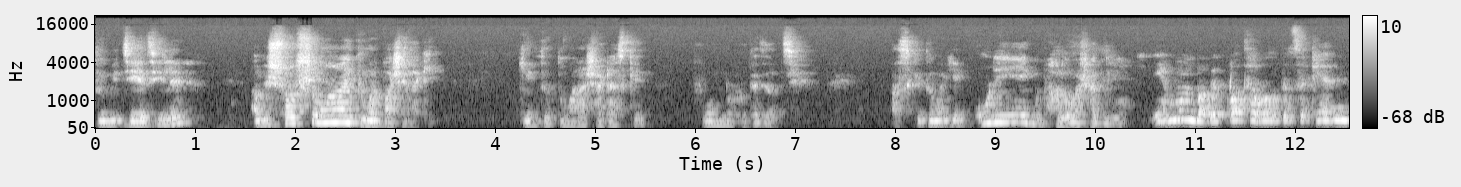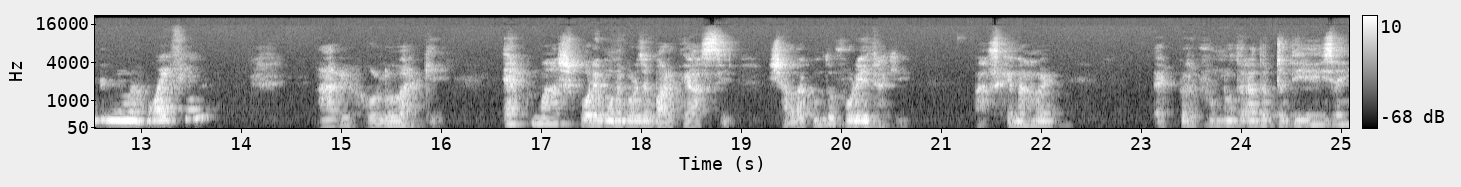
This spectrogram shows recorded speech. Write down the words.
তুমি চেয়েছিলে আমি সবসময় তোমার পাশে থাকি কিন্তু তোমার আশাটা আজকে পূর্ণ হতে যাচ্ছে। আজকে তোমাকে অনেক ভালোবাসা দিব। এমন ভাবে কথা বলতেছে আছে তুমি আমার বয়ফ্রেন্ড আরে হলো আর কি। এক মাস পরে মনে করো যে বাড়িতে আসছি সারাক্ষণ তো পড়েই থাকি। আজকে না হয় একবার পূর্ণতার আদরটা দিয়েই যাই।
